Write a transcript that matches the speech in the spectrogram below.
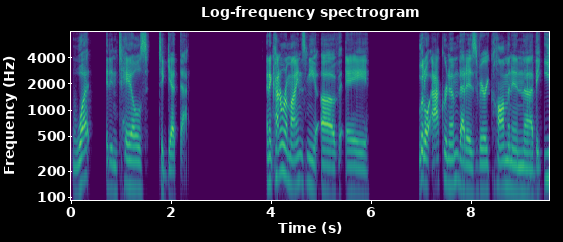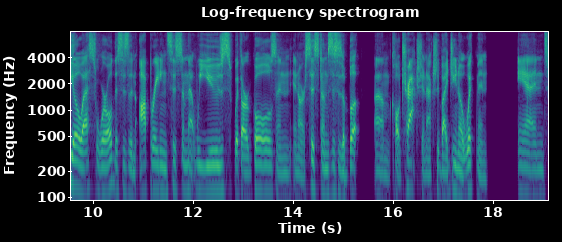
what it entails to get that. And it kind of reminds me of a little acronym that is very common in uh, the EOS world. This is an operating system that we use with our goals and in our systems. This is a book um, called Traction, actually by Gino Wickman. And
